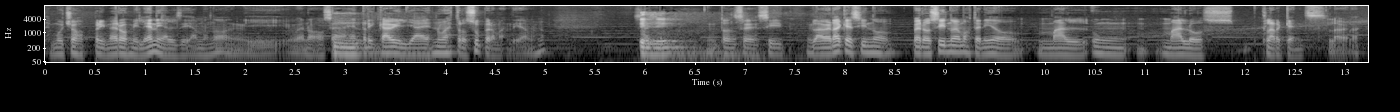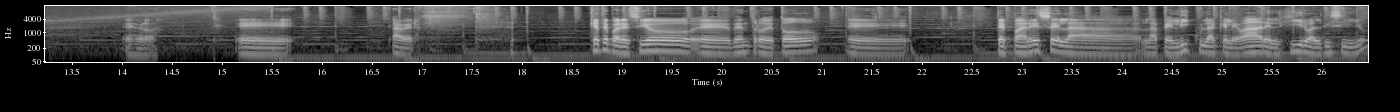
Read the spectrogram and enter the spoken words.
de muchos primeros millennials, digamos, ¿no? Y bueno, o sea, Henry Cavill ya es nuestro Superman, digamos, ¿no? Sí, sí. Entonces, sí, la verdad que sí, no, pero sí no hemos tenido mal, un, malos Clark Kents, la verdad. Es verdad. Eh, a ver, ¿qué te pareció eh, dentro de todo? Eh, ¿Te parece la, la, película que le va a dar el giro al DCU?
